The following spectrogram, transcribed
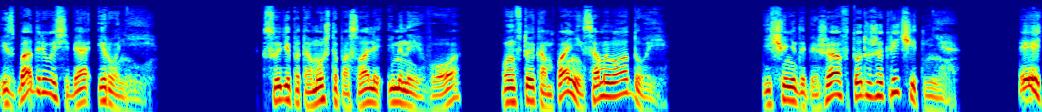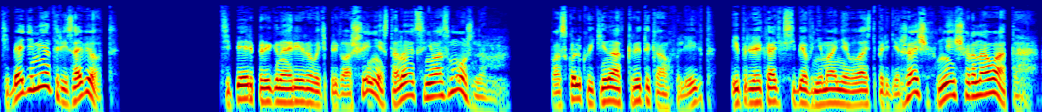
и себя иронией. Судя по тому, что послали именно его, он в той компании самый молодой. Еще не добежав, тот уже кричит мне. «Эй, тебя Диметрий зовет!» Теперь проигнорировать приглашение становится невозможным, поскольку идти на открытый конфликт и привлекать к себе внимание власть придержащих мне еще рановато.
